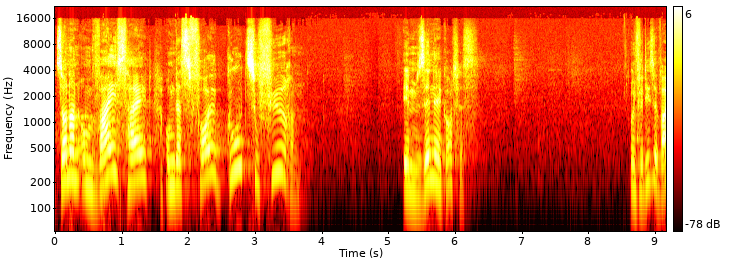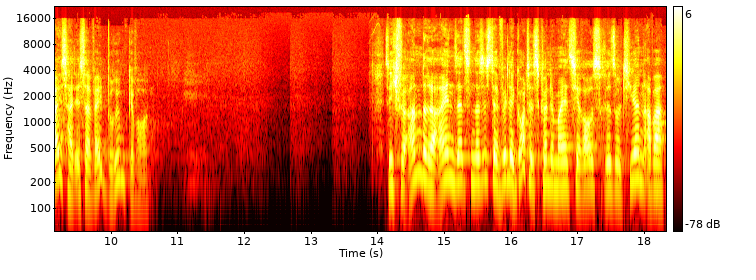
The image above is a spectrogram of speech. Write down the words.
sondern um Weisheit, um das Volk gut zu führen im Sinne Gottes. Und für diese Weisheit ist er weltberühmt geworden. Sich für andere einsetzen, das ist der Wille Gottes, könnte man jetzt hieraus resultieren, aber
